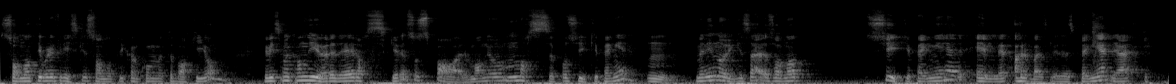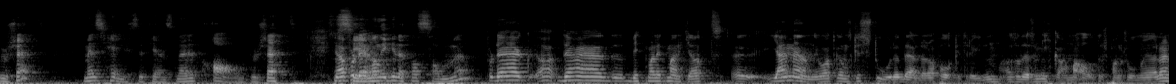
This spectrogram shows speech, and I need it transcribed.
sånn at de blir friske, sånn at de kan komme tilbake i jobb Hvis man kan gjøre det raskere, så sparer man jo masse på sykepenger. Mm. Men i Norge så er det sånn at sykepenger eller arbeidsledighetspenger Det er ett budsjett, mens helsetjenesten er et annet budsjett. Så Ja, ser det- man ikke dette sammen. For det, det har jeg bitt meg litt merke i at eh, Jeg mener jo at ganske store deler av folketrygden, altså det som ikke har med alderspensjon å gjøre,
